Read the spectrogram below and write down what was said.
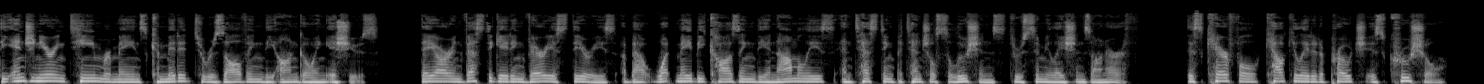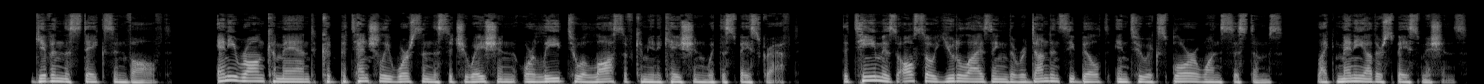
the engineering team remains committed to resolving the ongoing issues. They are investigating various theories about what may be causing the anomalies and testing potential solutions through simulations on Earth. This careful, calculated approach is crucial, given the stakes involved. Any wrong command could potentially worsen the situation or lead to a loss of communication with the spacecraft. The team is also utilizing the redundancy built into Explorer-1 systems, like many other space missions.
